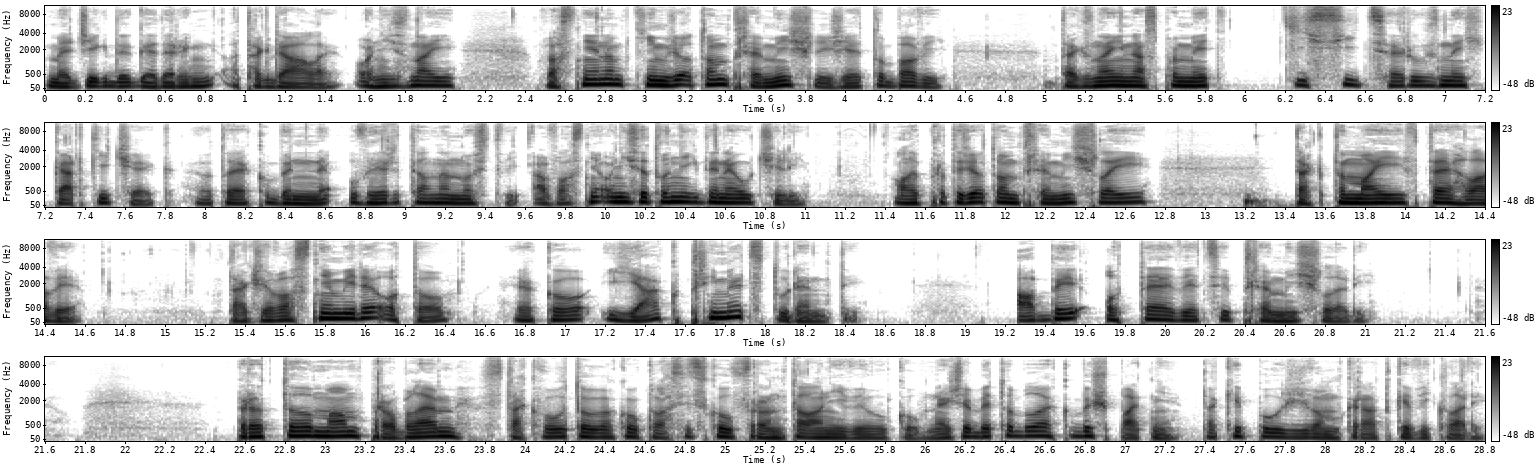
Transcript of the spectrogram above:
Magic the Gathering a tak dále. Oni znají vlastně jenom tím, že o tom přemýšlí, že je to baví, tak znají na paměť tisíce různých kartiček. Jo, to je jakoby neuvěřitelné množství. A vlastně oni se to nikdy neučili. Ale protože o tom přemýšlejí, tak to mají v té hlavě. Takže vlastně mi jde o to, jako jak přimět studenty, aby o té věci přemýšleli. Proto mám problém s takovou jako klasickou frontální výukou. Ne, že by to bylo jakoby špatně, taky používám krátké výklady.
